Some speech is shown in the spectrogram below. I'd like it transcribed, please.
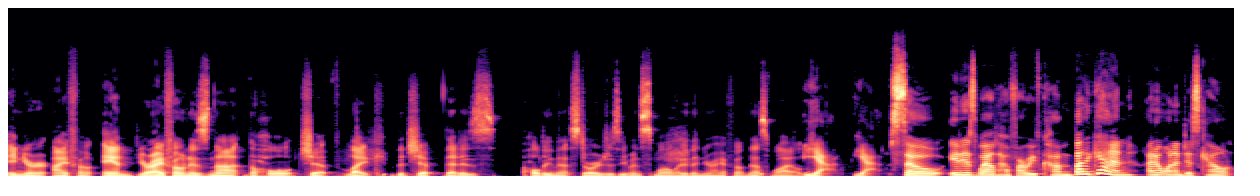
in your iPhone, and your iPhone is not the whole chip. Like the chip that is holding that storage is even smaller than your iPhone. That's wild. yeah, yeah. So it is wild how far we've come. But again, I don't want to discount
